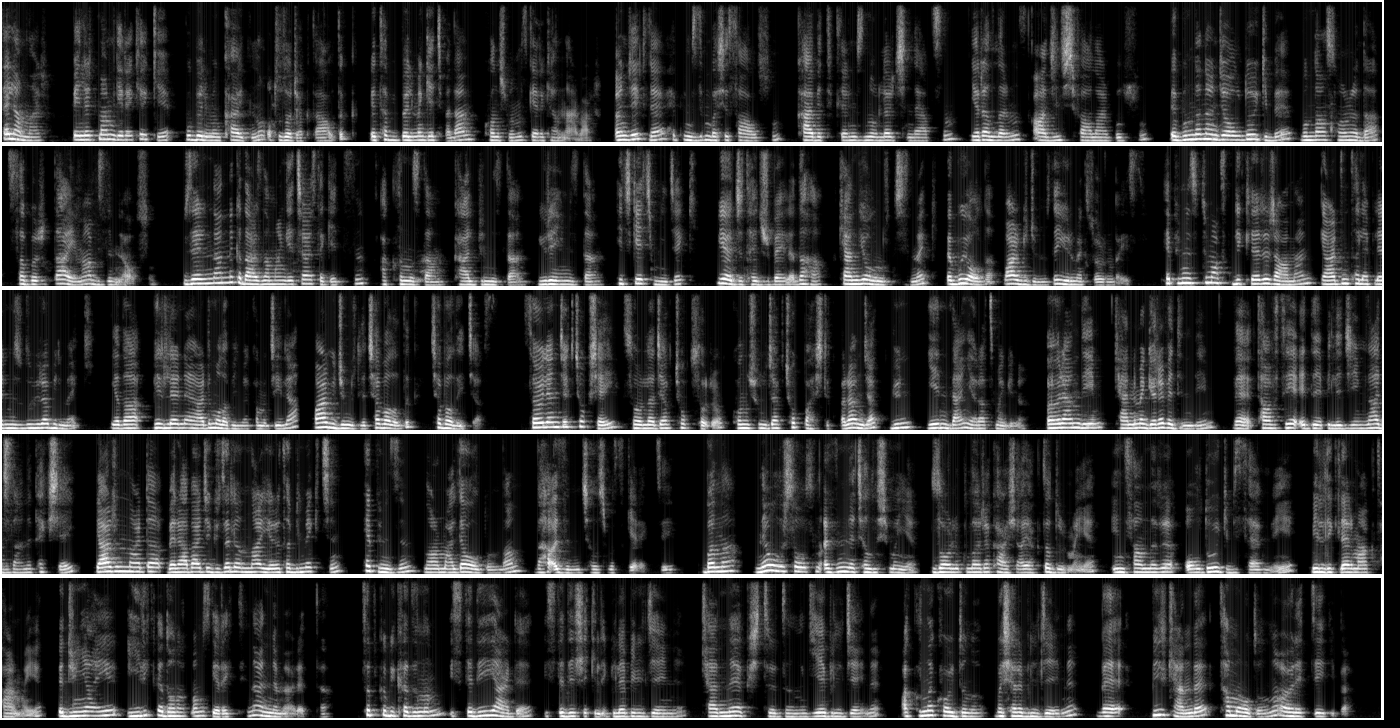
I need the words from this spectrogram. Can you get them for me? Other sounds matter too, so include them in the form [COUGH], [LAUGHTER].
Selamlar. Belirtmem gerekir ki bu bölümün kaydını 30 Ocak'ta aldık ve tabii bölüme geçmeden konuşmamız gerekenler var. Öncelikle hepimizin başı sağ olsun. Kaybettiklerimiz nurlar içinde yatsın. Yaralılarımız acil şifalar bulsun. Ve bundan önce olduğu gibi bundan sonra da sabır daima bizimle olsun. Üzerinden ne kadar zaman geçerse geçsin aklımızdan, kalbimizden, yüreğimizden hiç geçmeyecek bir acı tecrübeyle daha kendi yolumuzu çizmek ve bu yolda var gücümüzle yürümek zorundayız. Hepimiz tüm aksiliklere rağmen yardım taleplerimizi duyurabilmek ya da birilerine yardım olabilmek amacıyla var gücümüzle çabaladık, çabalayacağız. Söylenecek çok şey, sorulacak çok soru, konuşulacak çok başlık var ancak gün yeniden yaratma günü. Öğrendiğim, kendime görev edindiğim ve tavsiye edebileceğim nacizane tek şey yarınlarda beraberce güzel anılar yaratabilmek için hepimizin normalde olduğundan daha azimli çalışması gerektiği. Bana ne olursa olsun azimle çalışmayı, zorluklara karşı ayakta durmayı, insanları olduğu gibi sevmeyi, bildiklerimi aktarmayı ve dünyayı iyilikle donatmamız gerektiğini annem öğretti. Tıpkı bir kadının istediği yerde, istediği şekilde gülebileceğini, kendine yakıştırdığını, giyebileceğini, aklına koyduğunu, başarabileceğini ve birken de tam olduğunu öğrettiği gibi.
